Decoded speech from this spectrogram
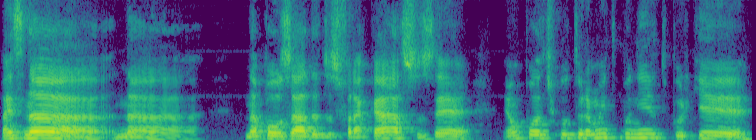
Mas na, na, na pousada dos fracassos é, é um ponto de cultura muito bonito, porque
